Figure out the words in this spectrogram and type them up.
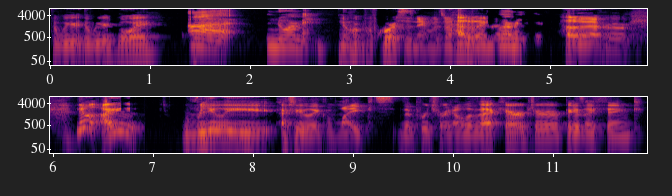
the weird the weird boy. Uh Norman. Norm, of course, his name was. How did I know? Norman How did I remember? No, I really actually like liked the portrayal of that character because I think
